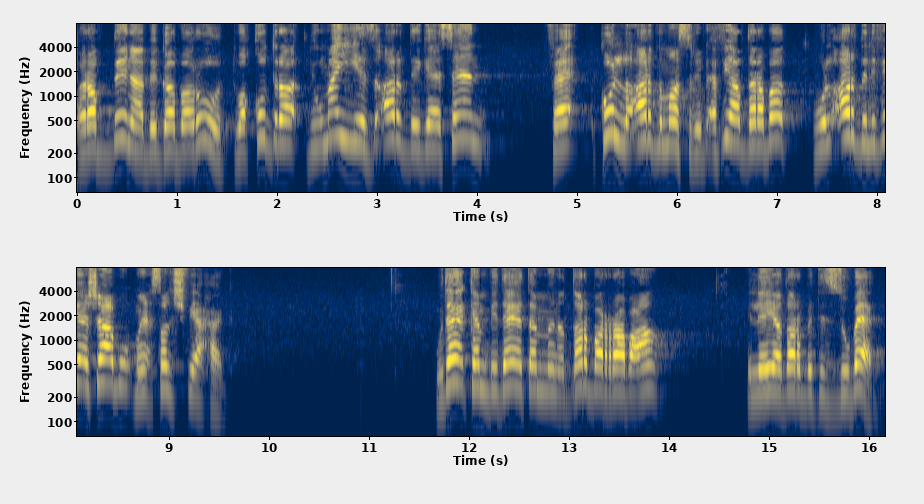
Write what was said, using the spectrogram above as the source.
ربنا بجبروت وقدرة يميز أرض جاسان فكل أرض مصر يبقى فيها الضربات والأرض اللي فيها شعبه ما يحصلش فيها حاجة. وده كان بداية من الضربة الرابعة اللي هي ضربة الذباب.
